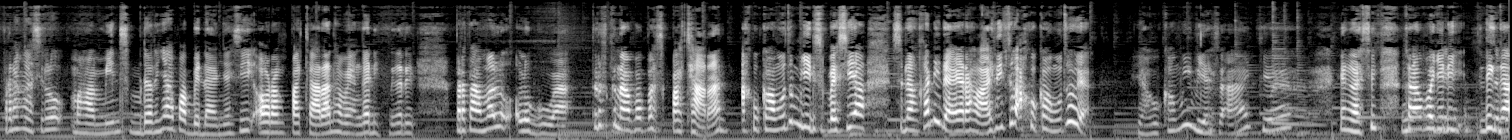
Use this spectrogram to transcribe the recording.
Pernah gak sih lo mahamin sebenarnya apa bedanya sih orang pacaran sama yang enggak nih? Dengerin. Pertama lu lu gua. Terus kenapa pas pacaran aku kamu tuh menjadi spesial? Sedangkan di daerah lain itu aku kamu tuh ya ya aku kamu ya biasa aja. Ya nggak sih? Kenapa Nggak, jadi gini, tingkatnya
